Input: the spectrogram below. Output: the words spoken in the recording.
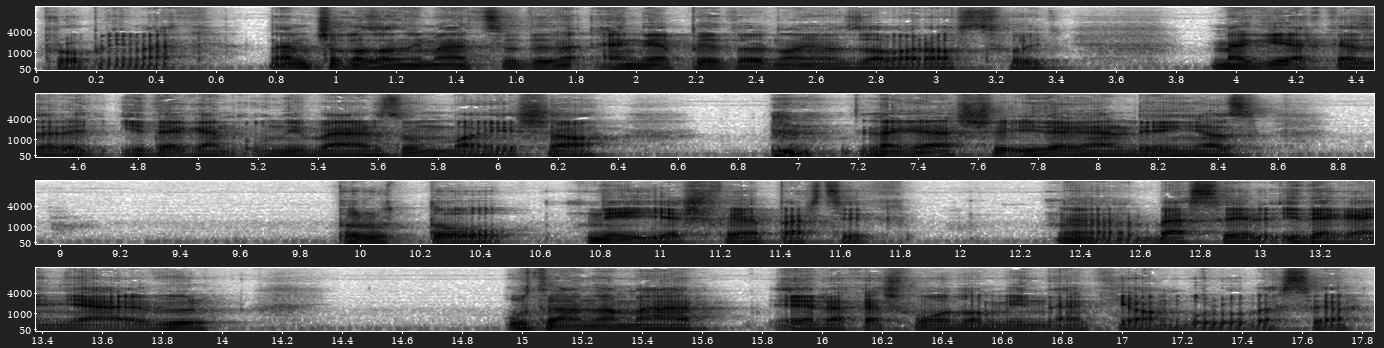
problémák. Nem csak az animáció, de engem például nagyon zavar azt, hogy megérkezel egy idegen univerzumba, és a legelső idegen lény az bruttó négy és fél percig beszél idegen nyelvül, utána már érdekes módon mindenki angolul beszél.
